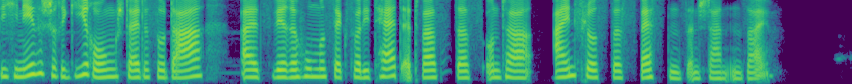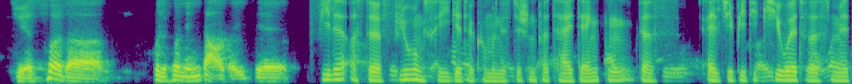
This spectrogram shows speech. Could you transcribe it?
die chinesische Regierung stellt es so dar, als wäre Homosexualität etwas, das unter Einfluss des Westens entstanden sei. Viele aus der Führungsriege der Kommunistischen Partei denken, dass LGBTQ etwas mit,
